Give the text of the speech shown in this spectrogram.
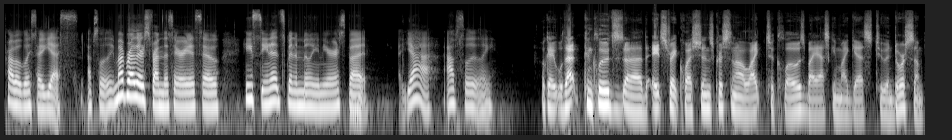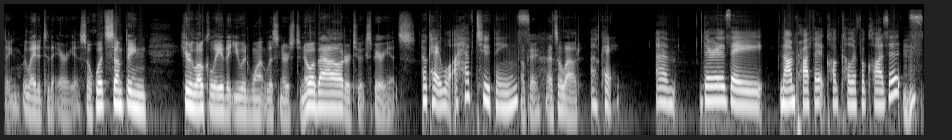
Probably so, yes, absolutely. My brother's from this area, so he's seen it. It's been a million years, but yeah, absolutely. Okay, well, that concludes uh, the eight straight questions. Kristen and I like to close by asking my guests to endorse something related to the area. So, what's something here locally that you would want listeners to know about or to experience? Okay, well, I have two things. Okay, that's allowed. Okay. Um, there is a nonprofit called Colorful Closets,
